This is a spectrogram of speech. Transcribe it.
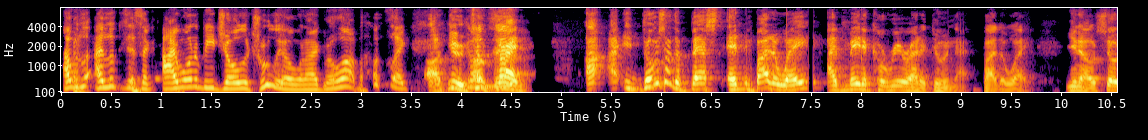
I would. I looked at this like I want to be Joe Lo Truglio when I grow up. I was like, oh, dude, comes kind. I, I, those are the best. And by the way, I've made a career out of doing that. By the way, you know, so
